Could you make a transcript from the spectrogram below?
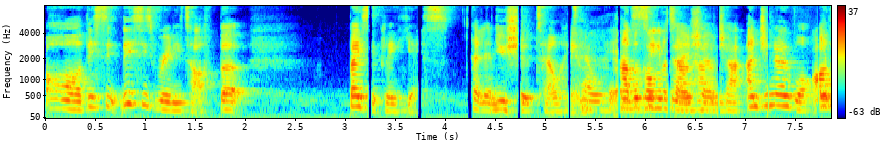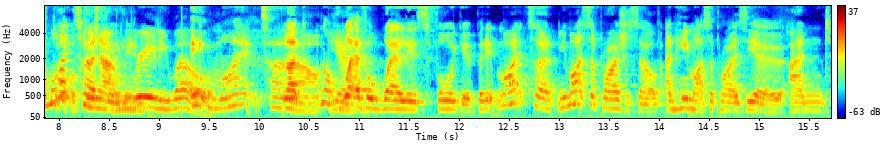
Oh, this is this is really tough. But basically, yes. Tell him. You should tell him. Tell him. Have a Sit down, have a conversation. chat. And you know what? it I've got might turn out feeling. really well. It might turn like out. not yeah. whatever well is for you, but it might turn. You might surprise yourself, and he might surprise you, and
